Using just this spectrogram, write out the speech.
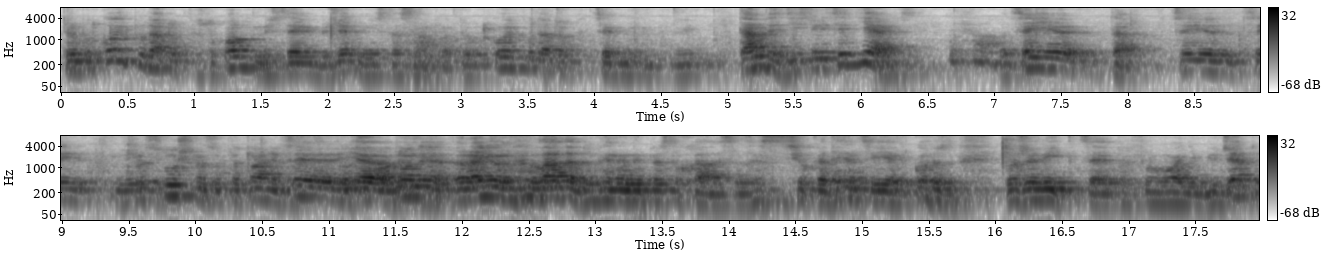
прибутковий податок поступав в місцевий бюджет міста Самбора. Прибутковий податок це там, де здійснюється діяльність. Оце є так. Це це, Це слушне запитання. це я ну не районна влада до мене не прислухалася за цю каденцію. Я кожен, рік це при формуванні бюджету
